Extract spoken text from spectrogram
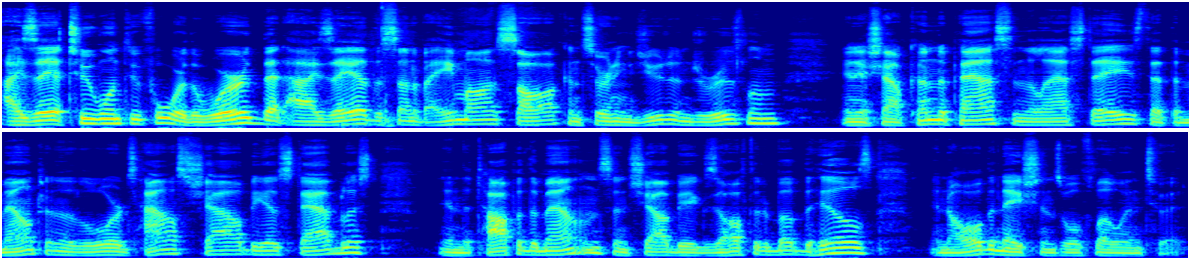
Isaiah 2 1 through 4. The word that Isaiah the son of Amoz saw concerning Judah and Jerusalem, and it shall come to pass in the last days that the mountain of the Lord's house shall be established in the top of the mountains and shall be exalted above the hills, and all the nations will flow into it.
